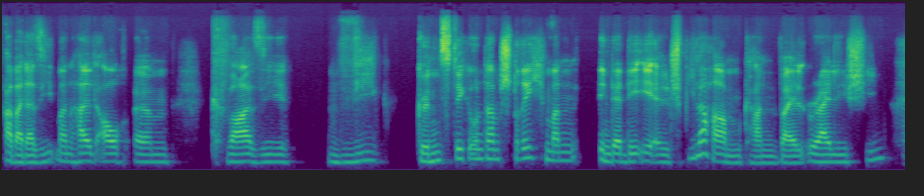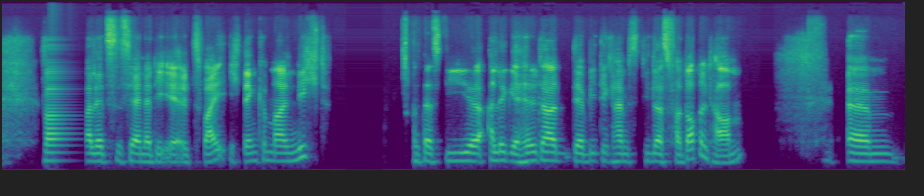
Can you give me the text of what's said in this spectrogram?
Aber da sieht man halt auch ähm, quasi, wie günstig unterm Strich man in der DEL Spieler haben kann, weil Riley Sheen war letztes Jahr in der DEL 2. Ich denke mal nicht, dass die alle Gehälter der Bietigheim Steelers verdoppelt haben. Ähm,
